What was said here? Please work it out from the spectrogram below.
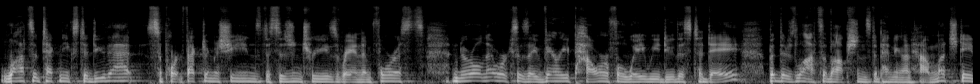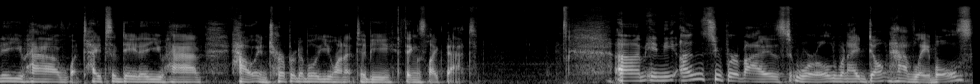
Lots of techniques to do that, support vector machines, decision trees, random forests. Neural networks is a very powerful way we do this today, but there's lots of options depending on how much data you have, what types of data you have, how interpretable you want it to be, things like that. Um, in the unsupervised world, when I don't have labels,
